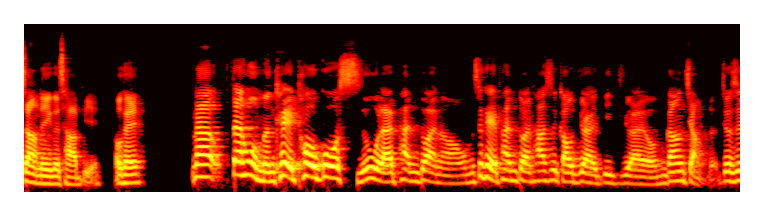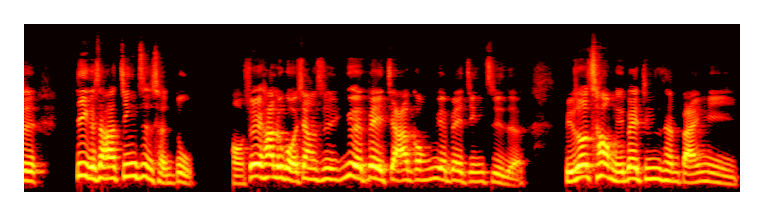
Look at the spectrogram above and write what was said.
这样的一个差别。OK，那但我们可以透过食物来判断哦，我们是可以判断它是高 GI 还是低 GI。我们刚刚讲的就是第一个是它精致程度。哦，所以它如果像是越被加工越被精致的，比如说糙米被精致成白米，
